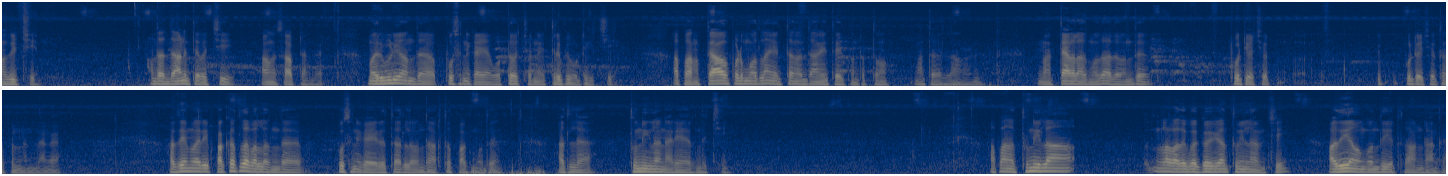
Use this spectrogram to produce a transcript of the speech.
மகிழ்ச்சி. அந்த தானியத்தை வச்சு அவங்க சாப்பிட்டாங்க. மறுபடியும் அந்த பூசணிக்காயை ஒட்ட வச்சோடனே திருப்பி ஒட்டிக்கிச்சு. அப்போ அவங்க தேவைப்படும் போதெல்லாம் எடுத்து அந்த தானியத்தை பண்ணுறதும் மற்ற எல்லாம் தேவையில்லாத போது அதை வந்து பூட்டி வச்சு பூட்டி வச்சு தான் பண்ணியிருந்தாங்க அதே மாதிரி பக்கத்தில் வளர்ந்த பூசணிக்காய் எடுத்து அதில் வந்து அறுத்து பார்க்கும்போது அதில் துணிலாம் நிறையா இருந்துச்சு. அப்போ அந்த துணிலாம் நல்லா வகை வகை வகையான துணிலாம் இருந்துச்சு. அதையும் அவங்க வந்து எடுத்து ஆண்டாங்க.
